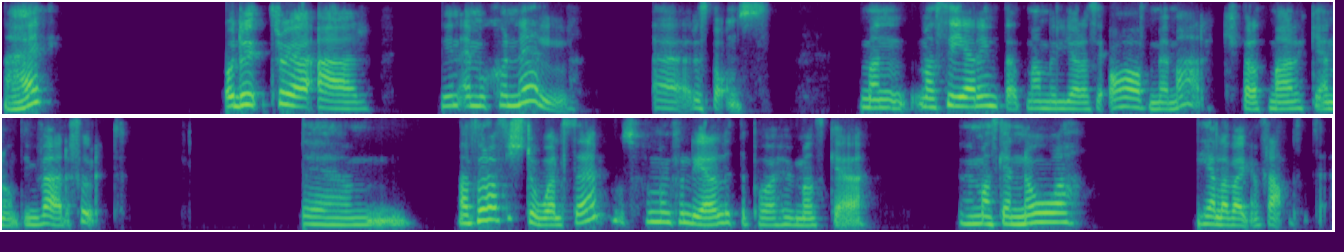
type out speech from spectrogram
nej. Och det tror jag är, det är en emotionell eh, respons. Man, man ser inte att man vill göra sig av med mark för att mark är någonting värdefullt. Eh, man får ha förståelse och så får man fundera lite på hur man ska, hur man ska nå hela vägen fram. Så att, säga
